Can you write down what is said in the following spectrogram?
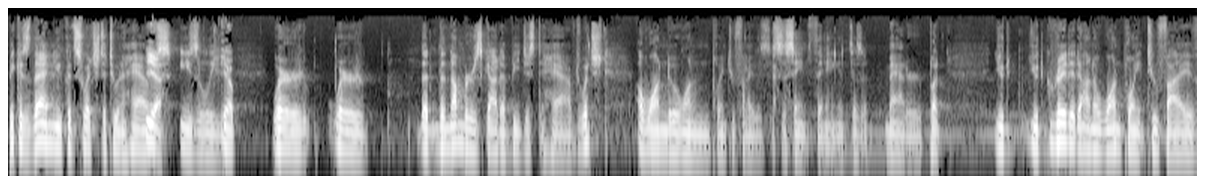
because then you could switch to two and a halves Yeah. easily. Yep. Where where the the numbers got to be just halved, which a one to a 1.25 is it's the same thing. It doesn't matter, but you'd you'd grid it on a 1.25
